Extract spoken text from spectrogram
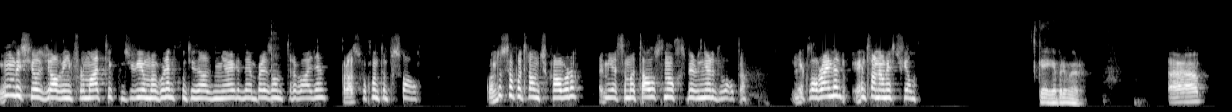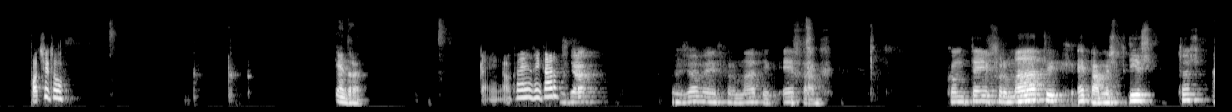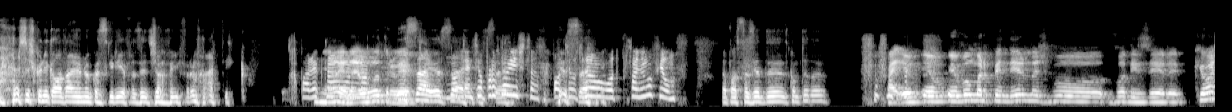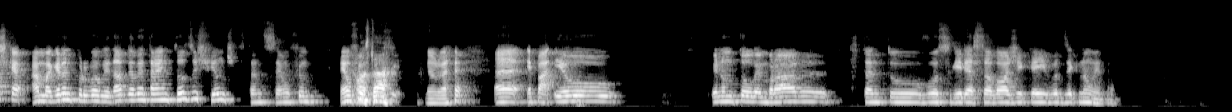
um ambicioso jovem informático desvia uma grande quantidade de dinheiro da empresa onde trabalha para a sua conta pessoal. Quando o seu patrão descobre, ameaça matá-lo se não receber o dinheiro de volta. Nicolau Breiner entra ou não neste filme? Quem é que é primeiro? Ah, pode ser tu. Entra. Ok, ok, Ricardo? O jovem informático, é pá. Como tem informático, é pá, mas podia-se. Achas que o Nicolau Breiner não conseguiria fazer de jovem informático? Repara que Não, não, ele é não, outro. Eu é, sei, eu sei. não tem de ser eu o protagonista. Pode Eu ser outro, outro personagem no filme. Ele pode fazer de, de computador. Pá, eu, eu, eu vou-me arrepender, mas vou, vou dizer que eu acho que há, há uma grande probabilidade dele entrar em todos os filmes. Portanto, se é um filme. É um filme. está. Não é? Ah, epá, eu, eu não me estou a lembrar, portanto, vou seguir essa lógica e vou dizer que não entra.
